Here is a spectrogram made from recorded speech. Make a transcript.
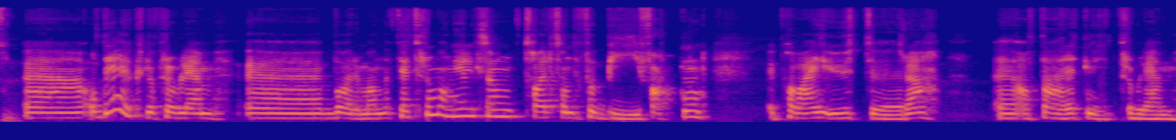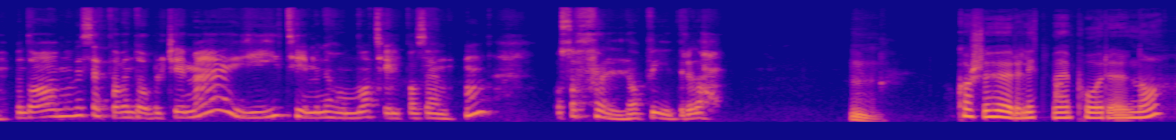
Uh, og det er jo ikke noe problem. Uh, bare man, for jeg tror mange liksom tar sånn til forbifarten på vei ut døra at det er et nytt problem. Men da må vi sette av en dobbelttime, gi timen i hånda til pasienten, og så følge opp videre, da. Mm. Kanskje høre litt med pårørende òg?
